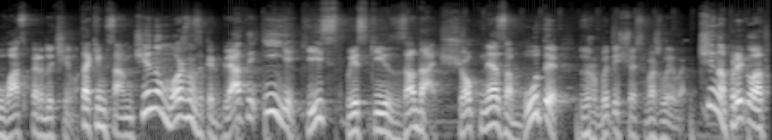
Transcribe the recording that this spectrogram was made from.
у вас перед очима. Таким самим чином можна закріпляти і якісь списки задач, щоб не забути зробити щось важливе. Чи, наприклад,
